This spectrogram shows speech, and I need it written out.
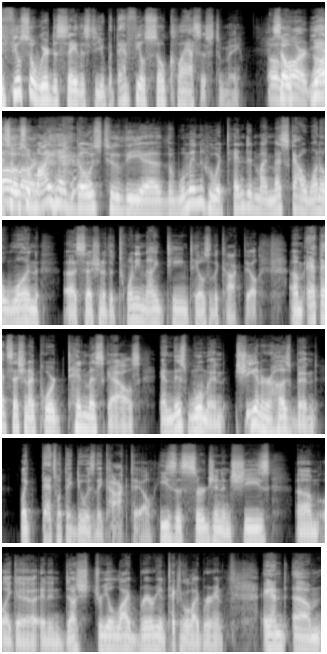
it feels so weird to say this to you, but that feels so classist to me. Oh so Lord! yeah, oh, so so my head goes to the uh, the woman who attended my Mezcal 101 uh, session at the 2019 Tales of the Cocktail. Um, at that session, I poured 10 mezcals, and this woman, she and her husband, like that's what they do is they cocktail. He's a surgeon, and she's um, like a, an industrial librarian, technical librarian, and um,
